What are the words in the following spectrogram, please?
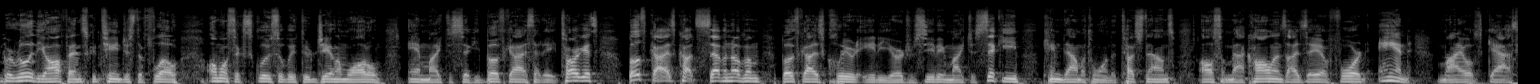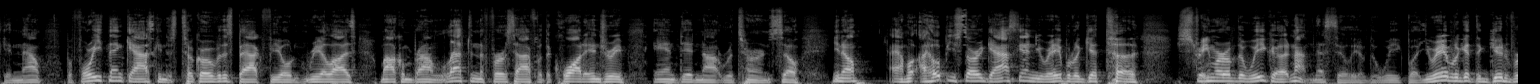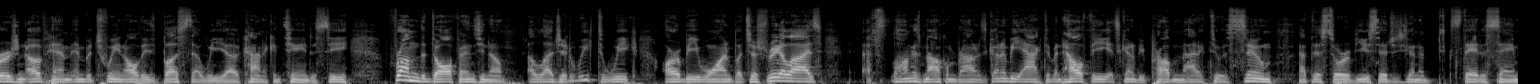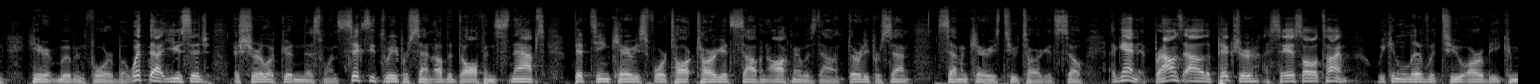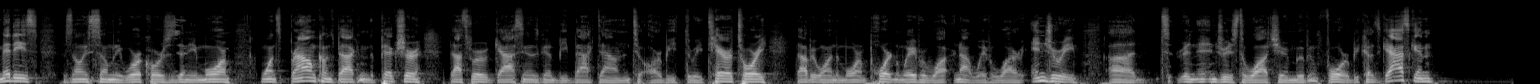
But really, the offense continued just to flow almost exclusively through Jaylen Waddle and Mike Gesicki. Both guys had eight targets. Both guys caught seven of them. Both guys cleared 80 yards receiving. Mike Gesicki came down with one of the touchdowns. Also, Mack Hollins, Isaiah Ford, and Myles Gaskin. Now, before you think Gaskin just took over this backfield, realize Malcolm Brown left in the first half with a quad injury and did not return. So, you know, I hope you started Gaskin and you were able to get the streamer of the week, uh, not necessarily of the week, but you were able to get the good version of him in between all these busts that we uh, kind of continue to see from the Dolphins, you know, alleged week to week RB1. But just realize as long as Malcolm Brown is going to be active and healthy, it's going to be problematic to assume that this sort of usage is going to stay the same here moving forward. But with that usage, it sure looked good in this one. 63% of the Dolphins snaps, 15 carries, four tar- targets. Salvon Ahmed was down 30%, seven carries, two targets. So again, if Brown's out of the picture, I say this all the time, we can live with two RB committees. There's only so many workhorses anymore. Once Brown comes back into the picture, that's where Gaskin is going to be back down into RB3 territory. That'll be one of the more important waiver wire, not waiver wire, injury uh, injuries to watch here moving forward because Gaskin –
